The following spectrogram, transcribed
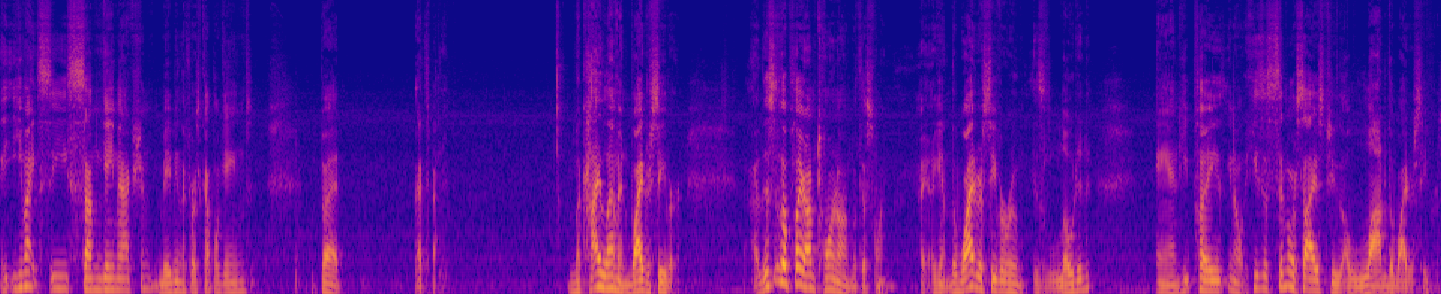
he, he might see some game action, maybe in the first couple games, but that's about it. Makai Lemon, wide receiver. Uh, this is a player I'm torn on with this one. I, again, the wide receiver room is loaded, and he plays. You know, he's a similar size to a lot of the wide receivers.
